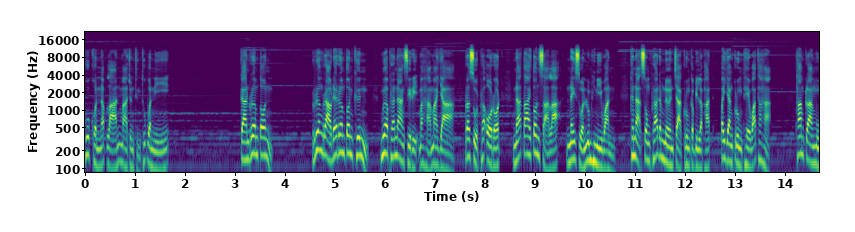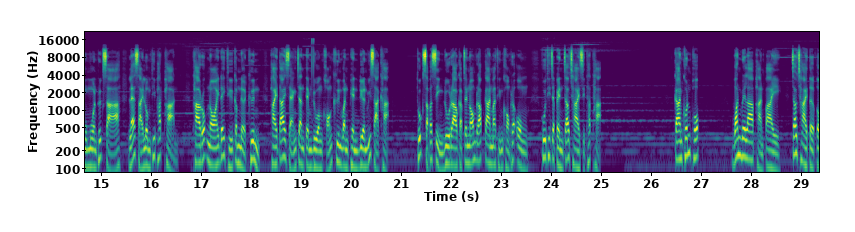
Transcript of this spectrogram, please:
ผู้คนนับล้านมาจนถึงทุกวันนี้ การเริ่มต้น เรื่องราวได้เริ่มต้นขึ้น เมื่อพระนางสิริมหามายา ประสูติพระโอรส ณ ใต้ต้นสาละในสวนลุมพินีวัน ขณะทรงพระดำเนินจากกรุงกบิลพัทไปยังกรุงเทวทหะ ท่ามกลางหมู่มวลพฤกษา และสายลมที่พัดผ่าน ทารกน้อยได้ถือกำเนิดขึ้น ภายใต้แสงจันทร์เต็มดวงของคืนวันเพ็ญเดือนวิสาขะ ทุกสรรพสิ่งดูราวกับจะน้อมรับการมาถึงของพระองค์ ผู้ที่จะเป็นเจ้าชายสิทธัตถะ การค้นพบ วันเวลาผ่านไปเจ้าชายเติบโต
